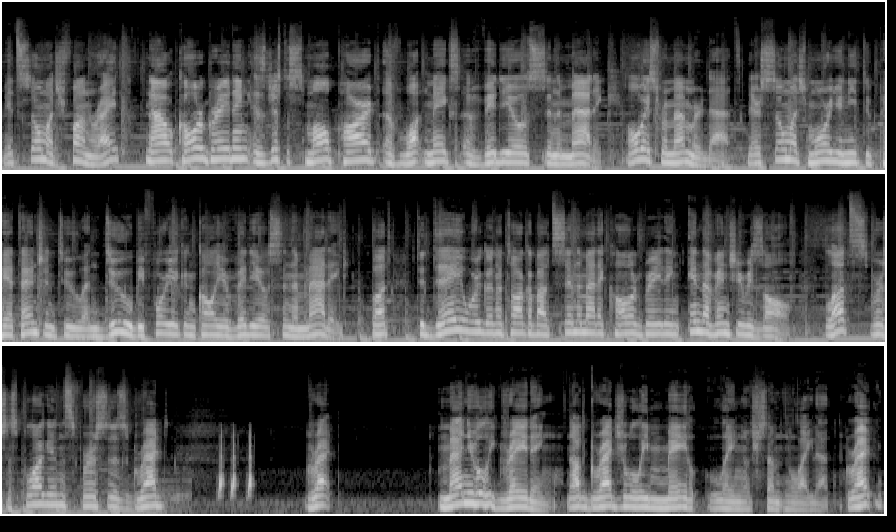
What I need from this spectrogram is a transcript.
It's so much fun, right? Now, color grading is just a small part of what makes a video cinematic. Always remember that. There's so much more you need to pay attention to and do before you can call your video cinematic. But today we're gonna talk about cinematic color grading in DaVinci Resolve. LUTs versus plugins versus grad... grad... manually grading, not gradually mailing or something like that. Grad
